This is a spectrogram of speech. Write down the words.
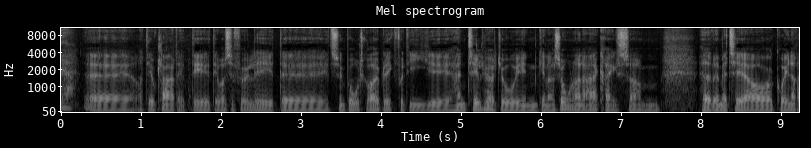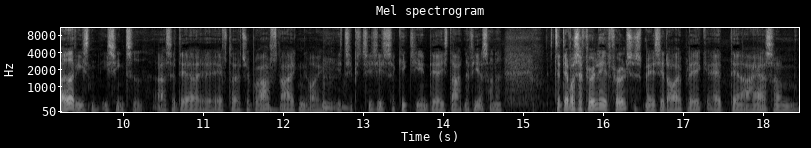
Ja. Øh, og det er jo klart, at det, det var selvfølgelig et, øh, et symbolsk øjeblik, fordi øh, han tilhørte jo en generation og en ejerkreds, som havde været med til at gå ind og redde avisen i sin tid. Altså der øh, efter typografstrækken, og mm. i, til, til sidst så gik de ind der i starten af 80'erne. Så det var selvfølgelig et følelsesmæssigt øjeblik, at den ejer, som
